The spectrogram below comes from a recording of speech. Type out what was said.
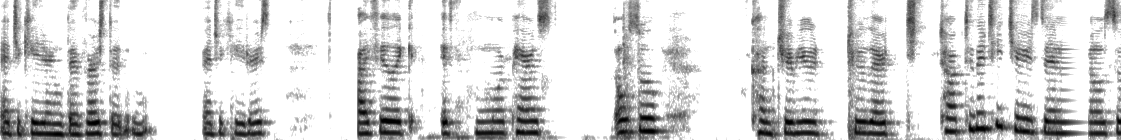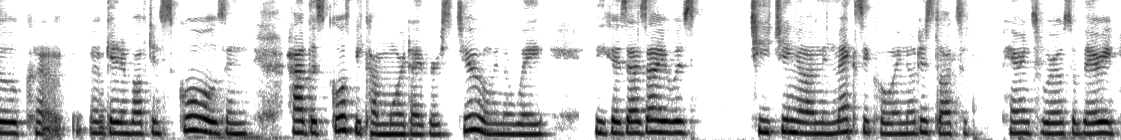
educator and diverse educators. I feel like if more parents also contribute to their talk to their teachers and also get involved in schools and have the schools become more diverse too in a way because as i was teaching um, in mexico i noticed lots of parents were also very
